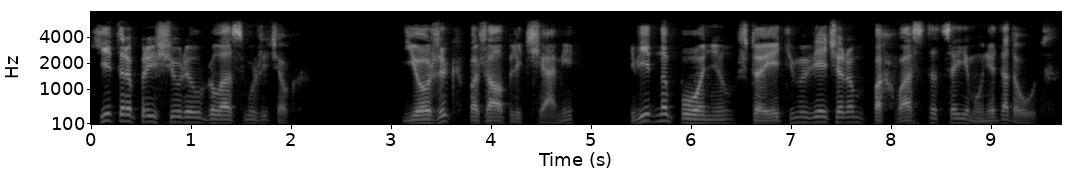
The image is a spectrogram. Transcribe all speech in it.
хитро прищурил глаз мужичок. Ежик пожал плечами, видно, понял, что этим вечером похвастаться ему не дадут.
